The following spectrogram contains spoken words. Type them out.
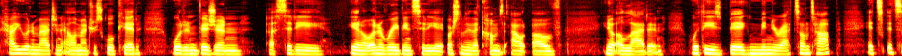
how you would imagine an elementary school kid would envision a city, you know, an Arabian city or something that comes out of you know, Aladdin with these big minarets on top. It's it's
